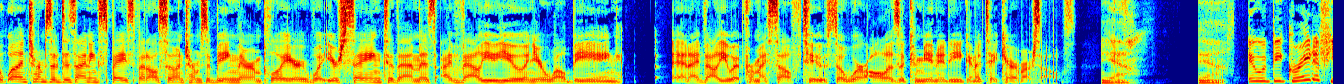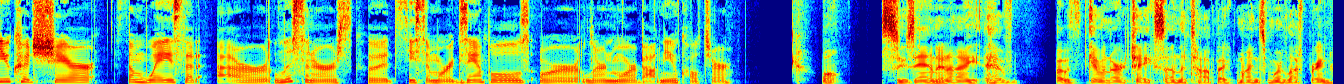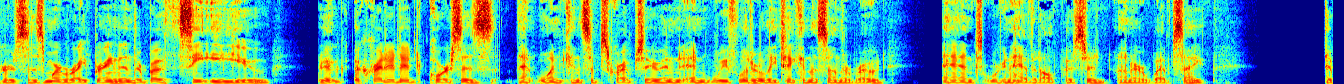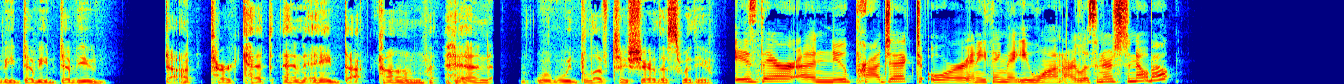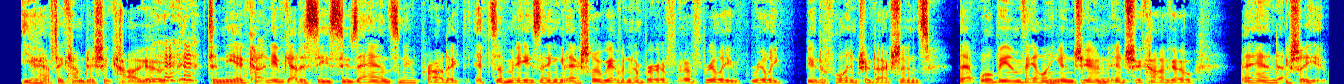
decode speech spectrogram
well, in terms of designing space, but also in terms of being their employer, what you're saying to them is, I value you and your well being, and I value it for myself too. So we're all as a community going to take care of ourselves. Yeah. Yeah. It would be great if you could share some ways that our listeners could see some more examples or learn more about neoculture. Well, Suzanne and I have both given our takes on the topic. Mine's more left brain, hers is more right brain, and they're both CEU accredited courses that one can subscribe to. And, and we've literally taken this on the road. And we're going to have it all posted on our website, www.tarkettna.com. And we'd love to share this with you. Is there a new project or anything that you want our listeners to know about? You have to come to Chicago to Neocon. You've got to see Suzanne's new product. It's amazing. Actually, we have a number of, of really, really beautiful introductions that we'll be unveiling in June in Chicago. And actually,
